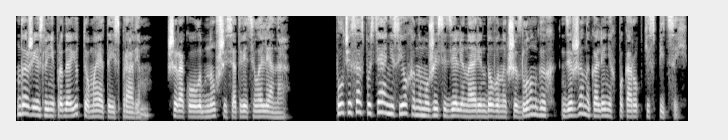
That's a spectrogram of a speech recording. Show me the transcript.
Даже если не продают, то мы это исправим, широко улыбнувшись, ответила Лена. Полчаса спустя они с Йоханом уже сидели на арендованных шезлонгах, держа на коленях по коробке с пиццей.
